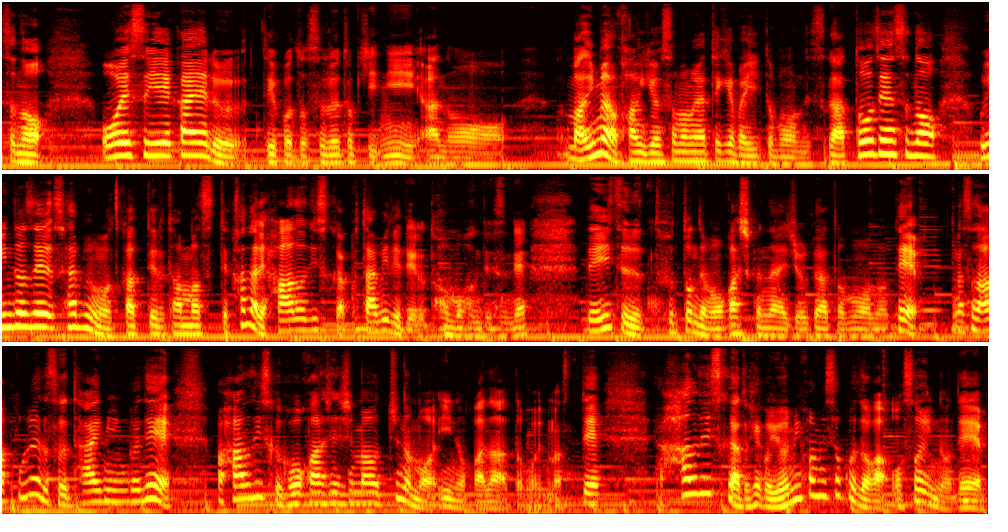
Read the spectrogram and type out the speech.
その、OS 入れ替えるっていうことをするときに、あの、まあ今の環境をそのままやっていけばいいと思うんですが、当然その Windows 7を使っている端末ってかなりハードディスクがくたびれてると思うんですね。で、いつ吹っ飛んでもおかしくない状況だと思うので、そのアップグレードするタイミングで、まあ、ハードディスク交換してしまうっていうのもいいのかなと思います。で、ハードディスクだと結構読み込み速度が遅いので、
